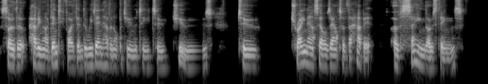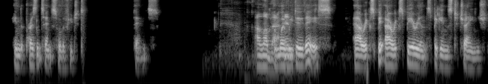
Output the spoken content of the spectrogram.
So that having identified them, do we then have an opportunity to choose to train ourselves out of the habit of saying those things in the present tense or the future tense. I love that. And when and- we do this, our exp- our experience begins to change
